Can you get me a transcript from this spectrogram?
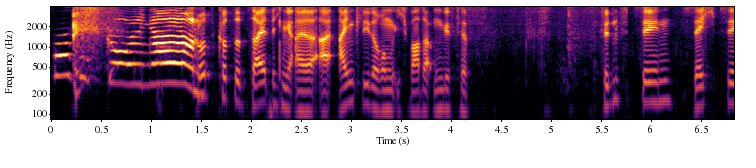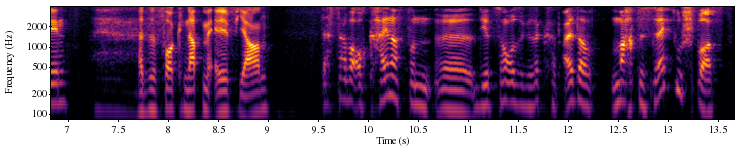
fuck is going on? Kurz, kurz zur zeitlichen äh, Eingliederung. Ich war da ungefähr f- 15, 16. Also vor knappen elf Jahren. Dass aber auch keiner von äh, dir zu Hause gesagt hat, Alter, mach das weg, du Spast.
